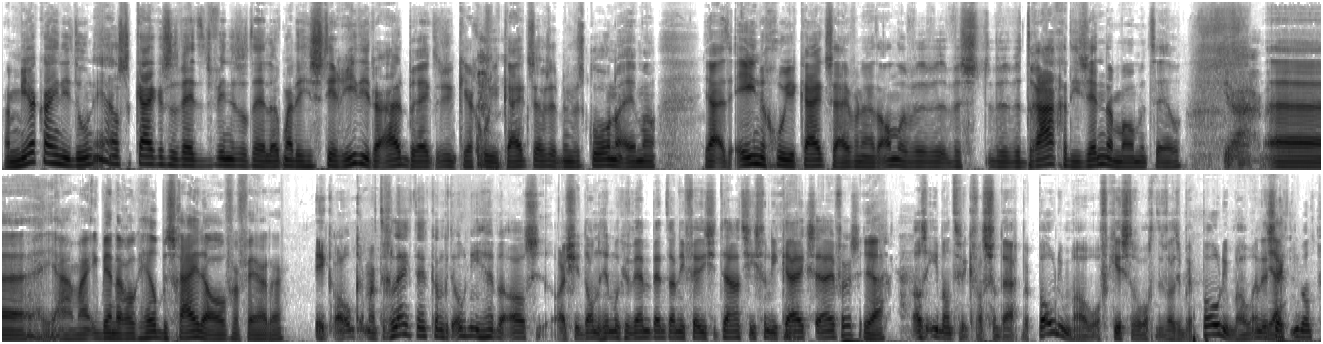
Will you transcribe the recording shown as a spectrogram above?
Maar meer kan je niet doen. Ja, als de kijkers het weten te vinden, is dat heel leuk. Maar de hysterie die eruit breekt als je een keer goede kijkcijfers hebt. En we scoren nou eenmaal ja, het ene goede kijkcijfer naar het andere. We, we, we, we dragen die zender momenteel. Ja. Uh, ja, maar ik ben daar ook heel bescheiden over verder. Ik ook, maar tegelijkertijd kan ik het ook niet hebben als, als je dan helemaal gewend bent aan die felicitaties van die kijkcijfers. Ja. Als iemand, ik was vandaag bij Podimo, of gisterochtend was ik bij Podimo, en dan ja. zegt iemand,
